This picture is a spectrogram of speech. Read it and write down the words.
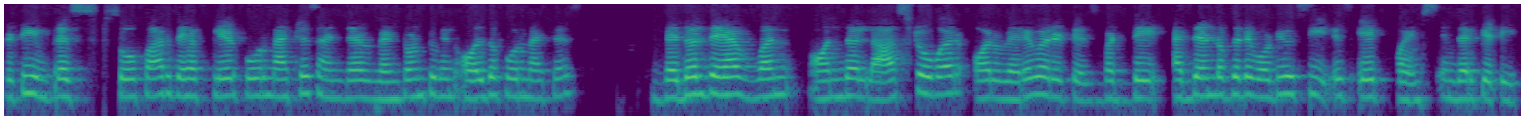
Pretty impressed so far. They have played four matches and they have went on to win all the four matches whether they have won on the last over or wherever it is but they at the end of the day what do you see is eight points in their kitty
